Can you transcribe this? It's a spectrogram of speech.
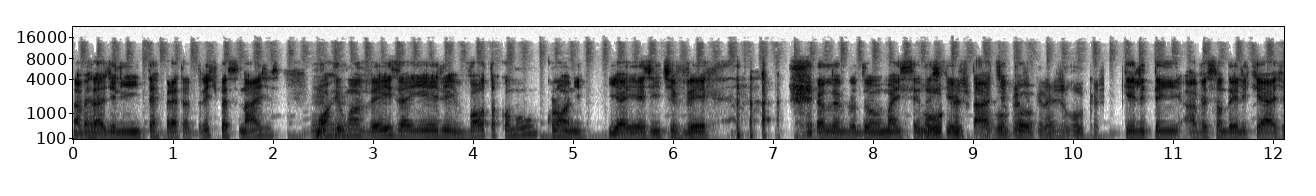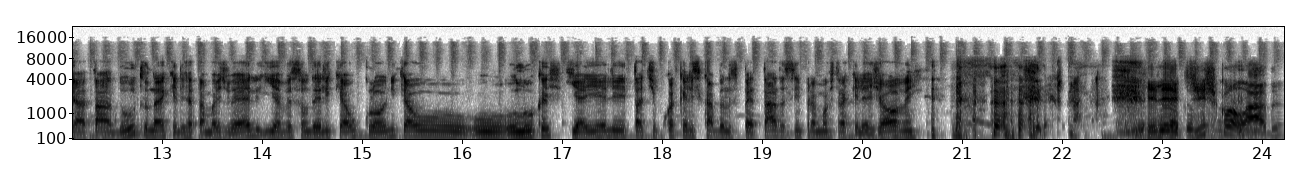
Na verdade, ele interpreta três personagens, morre Uhum. uma vez, aí ele volta como um clone. E aí a gente vê. Eu lembro de umas cenas que ele Lucas, tá, pô, tipo, Lucas, grande Lucas. que ele tem a versão dele que é, já tá adulto, né? Que ele já tá mais velho, e a versão dele que é o clone, que é o, o, o Lucas, que aí ele tá tipo com aqueles cabelos espetados, assim, pra mostrar que ele é jovem. Que ele é bom. descolado.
